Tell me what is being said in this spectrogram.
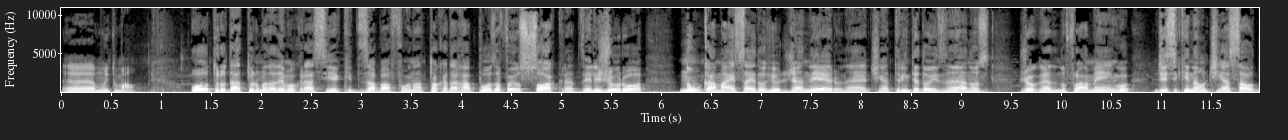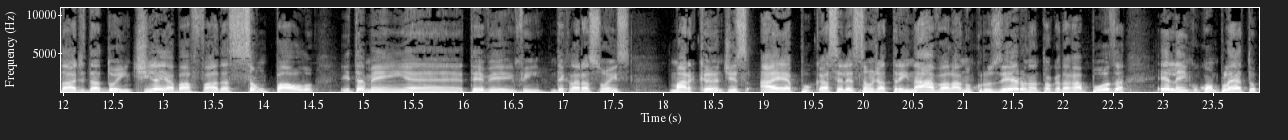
uh, muito mal. Outro da turma da democracia que desabafou na Toca da Raposa foi o Sócrates. Ele jurou nunca mais sair do Rio de Janeiro, né? Tinha 32 anos, jogando no Flamengo, disse que não tinha saudade da doentia e abafada São Paulo e também é, teve, enfim, declarações marcantes à época. A seleção já treinava lá no Cruzeiro, na Toca da Raposa, elenco completo,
